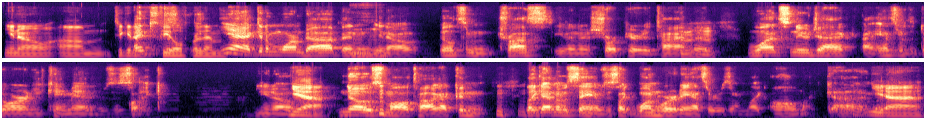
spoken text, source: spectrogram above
you know, um, to get a And feel just- for them. Yeah, get them warmed up and Mhm. you know build some trust even in a short period of time. Mhm. But once New Jack, I answered the door and he came in. It was just like, you know, Yeah. no small talk. I couldn't, like Evan was saying, it was just like one word answers. I'm like, oh my god, like, Yeah.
